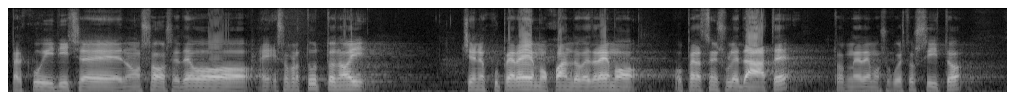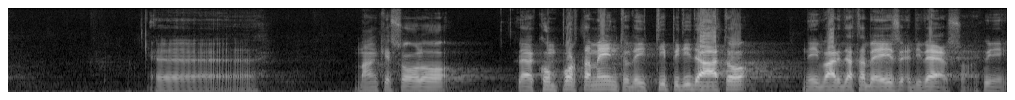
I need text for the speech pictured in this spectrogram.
Per cui dice, non so, se devo, e soprattutto noi ce ne occuperemo quando vedremo operazioni sulle date, torneremo su questo sito, eh, ma anche solo il comportamento dei tipi di dato nei vari database è diverso, quindi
